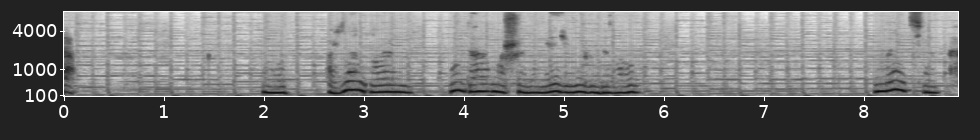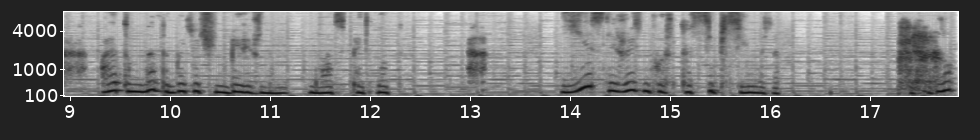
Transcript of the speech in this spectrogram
Да. Вот. А я говорю, ну да, машина, я ее не выбирала. Понимаете? Поэтому надо быть очень бережным в 25 лет. Если жизнь просто степсилась, Ну,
